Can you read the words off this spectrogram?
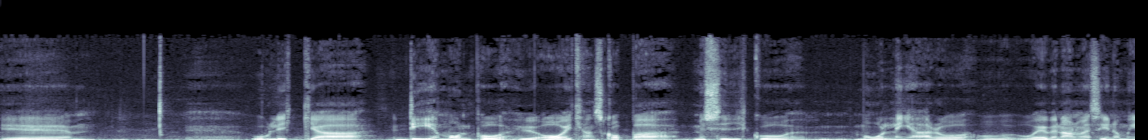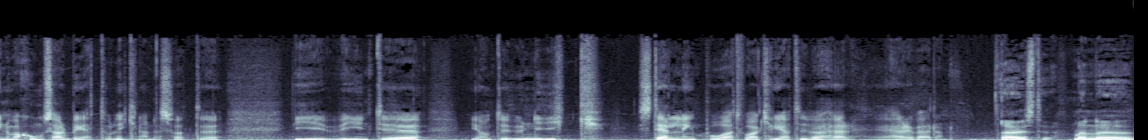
eh, eh, olika demon på hur AI kan skapa musik och målningar och, och, och även användas inom innovationsarbete och liknande. Så att eh, vi, vi, är inte, vi har inte unik ställning på att vara kreativa här, här i världen. Ja, just det. Men eh,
